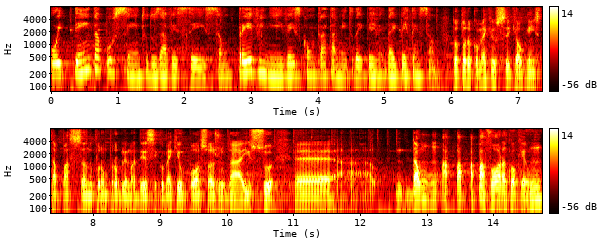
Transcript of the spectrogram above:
80% dos AVCs são preveníveis com o tratamento da, hiper, da hipertensão. Doutora, como é que eu sei que alguém está passando por um problema desse e como é que eu posso ajudar? Isso é, dá um, apavora qualquer um,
